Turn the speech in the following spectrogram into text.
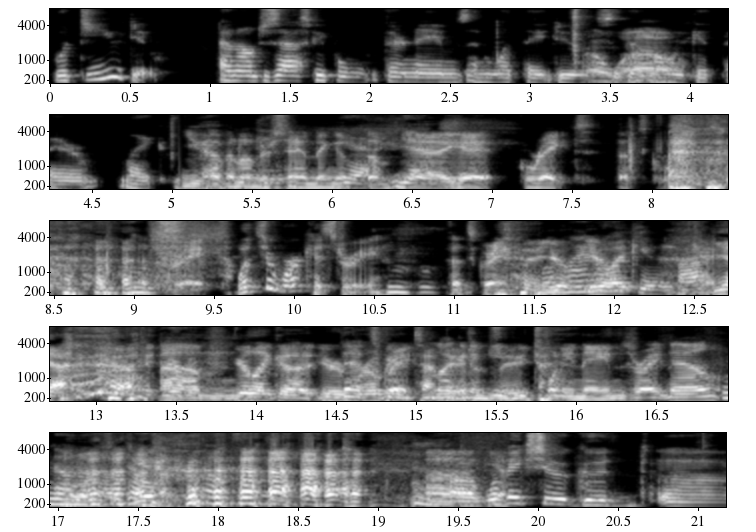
"What do you do?" And I'll just ask people their names and what they do, Oh, so that wow. when we get there, like You have an we can- understanding of yeah, them. Yeah, yeah. Great. That's great. That's great. What's your work history? That's great. you're, I you're like like you, Bob. yeah. you're, Um, you're like a you're a That's roving great. I'm not going to give you 20 names right now. No, no, no, don't. Uh, Uh, what yeah. makes you a good, uh,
